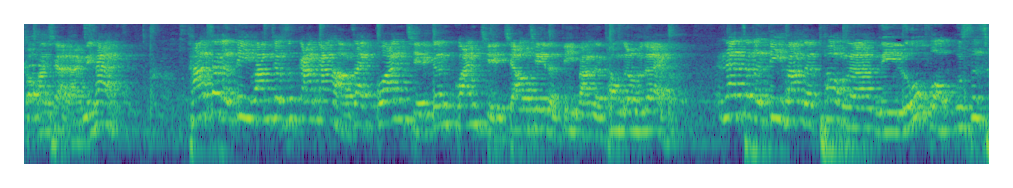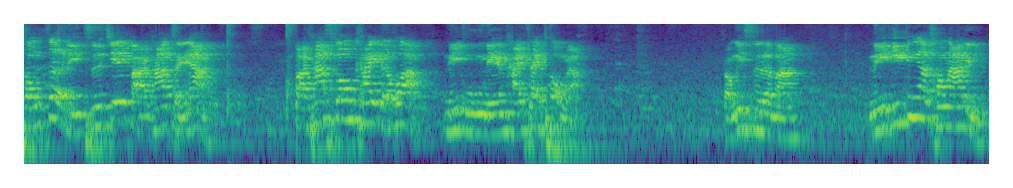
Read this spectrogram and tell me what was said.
手放下来，你看，它这个地方就是刚刚好在关节跟关节交接的地方的痛，对不对？那这个地方的痛呢，你如果不是从这里直接把它怎样，把它松开的话，你五年还在痛啊，懂意思了吗？你一定要从哪里？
